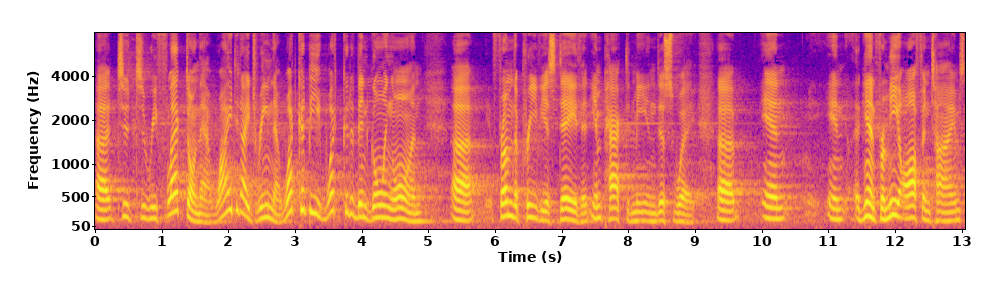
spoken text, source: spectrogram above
uh, to, to reflect on that. Why did I dream that? What could, be, what could have been going on uh, from the previous day that impacted me in this way? Uh, and, and again, for me, oftentimes,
